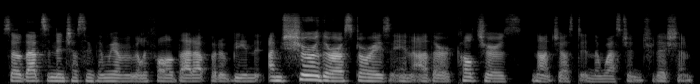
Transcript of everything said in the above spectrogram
So that's an interesting thing. We haven't really followed that up, but it would be. An, I'm sure there are stories in other cultures, not just in the Western tradition.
